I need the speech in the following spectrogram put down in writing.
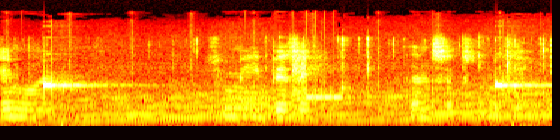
Anyway. So me busy. Then six to busy.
